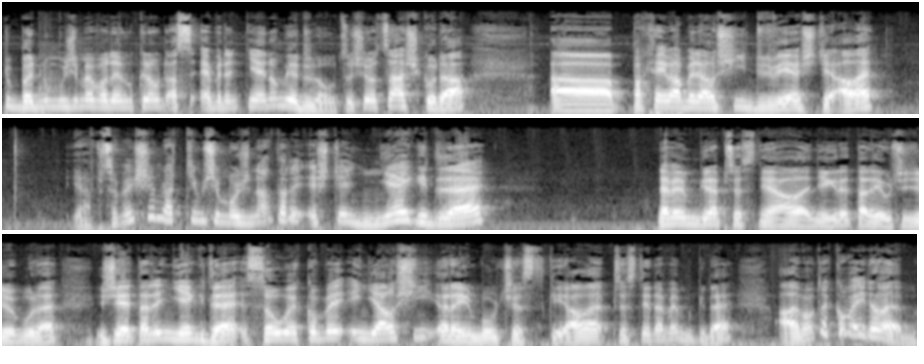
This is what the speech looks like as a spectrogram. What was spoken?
tu bednu můžeme odemknout asi evidentně jenom jednou, což je docela škoda. A pak tady máme další dvě ještě, ale já přemýšlím nad tím, že možná tady ještě někde nevím kde přesně, ale někde tady určitě to bude, že tady někde jsou jakoby i další rainbow čestky, ale přesně nevím kde, ale mám takový dojem.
